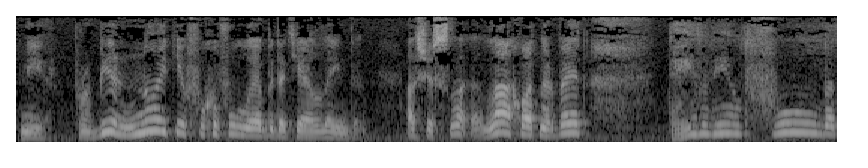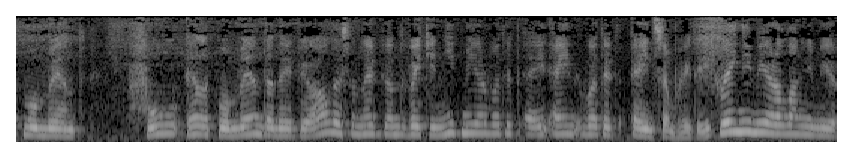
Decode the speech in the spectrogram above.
meer. Probeer nooit je gevoel hebben dat je alleen bent. Als je laag wordt naar bed, de hele wereld, voel dat moment, voel elk moment, dan heb je alles, heb, dan weet je niet meer wat het, een, wat het eenzaamheid is. Ik weet niet meer, al lang niet meer,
